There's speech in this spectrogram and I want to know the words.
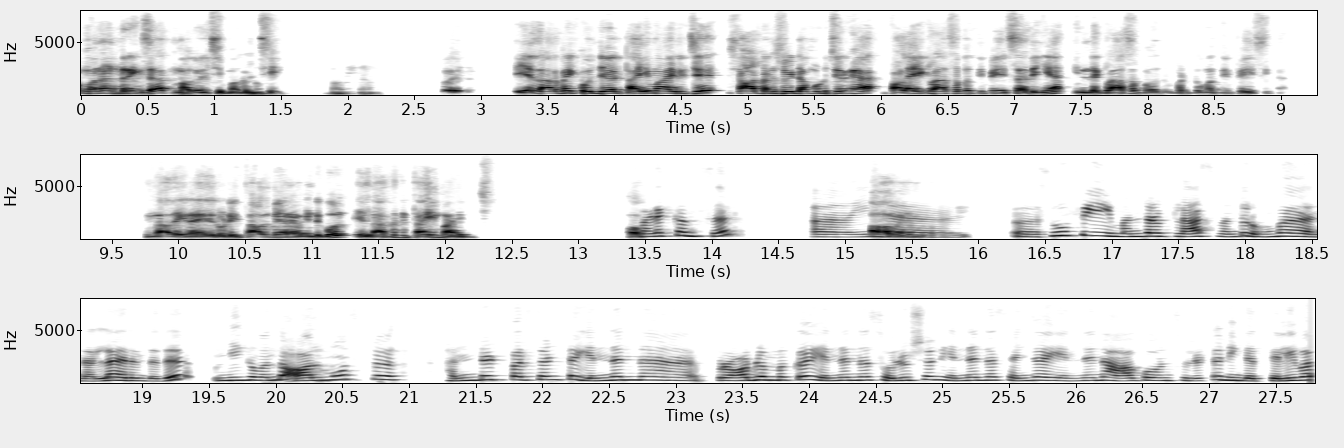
ரொம்ப நன்றிங்க சார். மகிழ்ச்சி மகிழ்ச்சி. எல்லாருமே கொஞ்சம் டைம் ஆயிருச்சு. ஷார்ட் அண்ட் ஸ்வீட்டா முடிச்சிருங்க. பழைய கிளாஸை பத்தி பேசாதீங்க. இந்த கிளாஸை மட்டும் பத்தி பேசுங்க. நீங்க அதை நான் என்னுடைய தாழ்மையான வேண்டுகோள். எல்லாத்துக்கும் டைம் ஆயிருச்சு. வணக்கம் சார் இந்த சூஃபி மந்திர கிளாஸ் வந்து ரொம்ப நல்லா இருந்தது. நீங்க வந்து ஆல்மோஸ்ட் ஹண்ட்ரட் பர்சன்ட் என்னென்ன ப்ராப்ளமுக்கு என்னென்ன சொல்யூஷன் என்னென்ன செஞ்சா என்னென்ன ஆகும்னு சொல்லிட்டு நீங்க தெளிவா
